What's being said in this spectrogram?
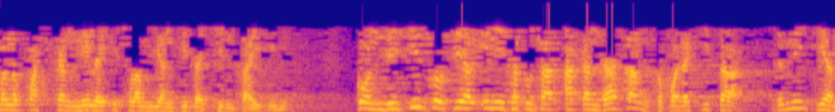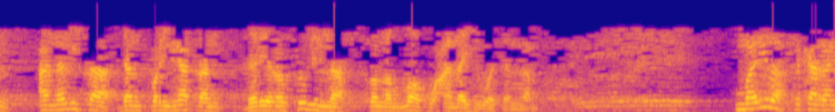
melepaskan nilai Islam yang kita cintai ini. Kondisi sosial ini satu saat akan datang kepada kita. Demikian analisa dan peringatan dari Rasulullah Sallallahu Alaihi Wasallam. Marilah sekarang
